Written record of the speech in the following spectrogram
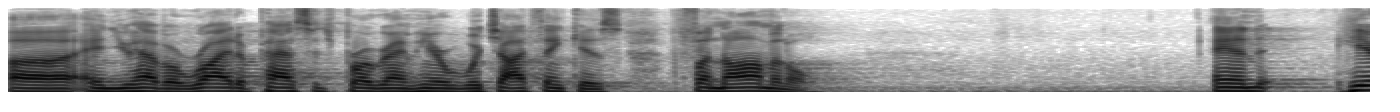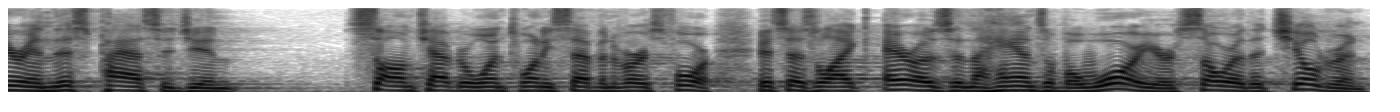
uh, and you have a Rite of Passage program here, which I think is phenomenal. And here in this passage in Psalm chapter 127, verse 4, it says, Like arrows in the hands of a warrior, so are the children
